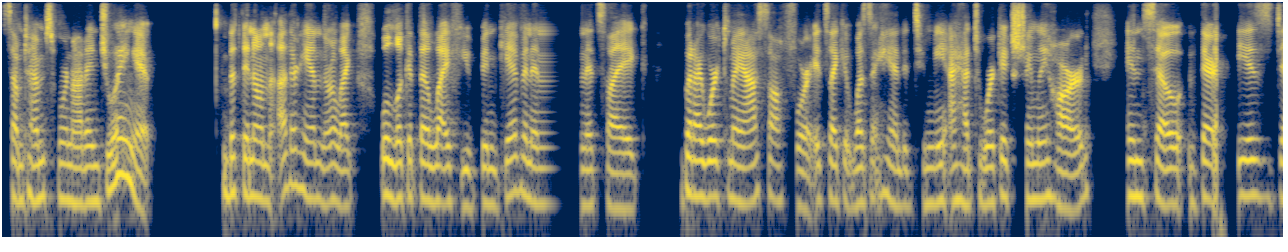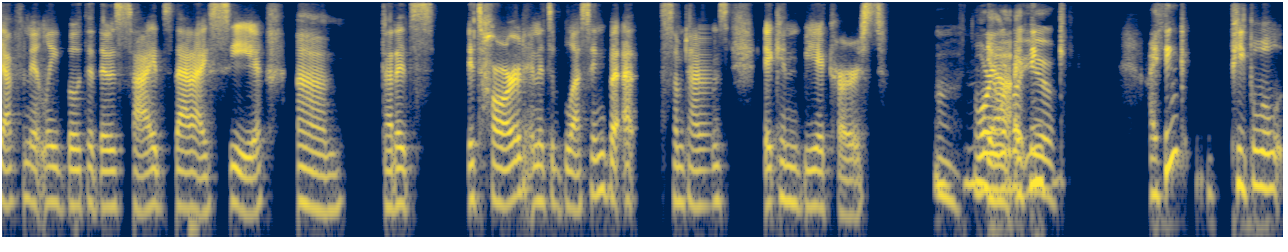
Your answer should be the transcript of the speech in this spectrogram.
sometimes we're not enjoying it. But then on the other hand, they're like, well, look at the life you've been given. And it's like, but I worked my ass off for it. It's like it wasn't handed to me. I had to work extremely hard. And so there is definitely both of those sides that I see. Um, that it's it's hard and it's a blessing, but at, sometimes it can be a curse. Mm. Mhm. Laurie, Yeah, what about I you? think, I think people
